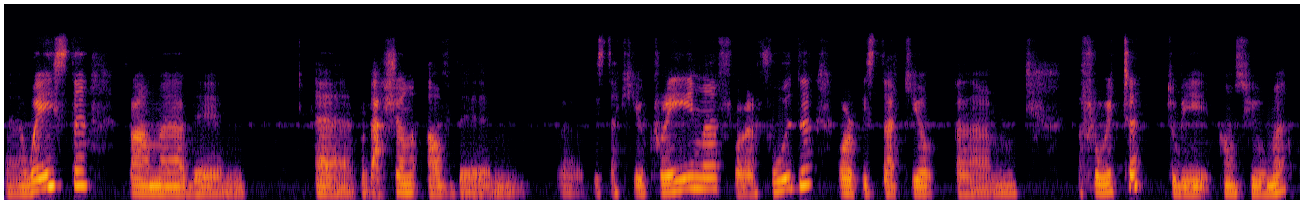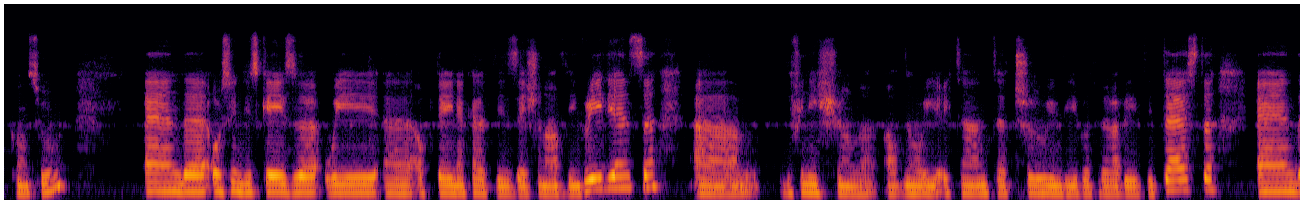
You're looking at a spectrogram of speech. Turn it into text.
waste, from the production of the uh, pistachio cream for food or pistachio um, fruit to be consumed. consumed. And uh, also in this case, uh, we uh, obtain a characterization of the ingredients, um, definition of no irritant through in vivo tolerability test, and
